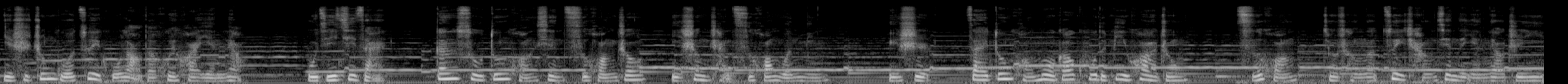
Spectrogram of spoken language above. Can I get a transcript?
也是中国最古老的绘画颜料。古籍记载，甘肃敦煌县雌黄州以盛产雌黄闻名。于是，在敦煌莫高窟的壁画中，雌黄就成了最常见的颜料之一。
